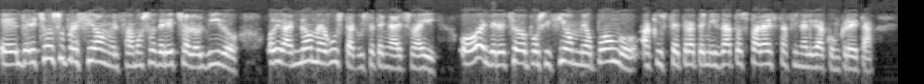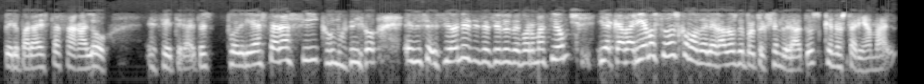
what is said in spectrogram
El derecho de supresión, el famoso derecho al olvido. Oiga, no me gusta que usted tenga eso ahí. O el derecho de oposición, me opongo a que usted trate mis datos para esta finalidad concreta, pero para estas hágalo etcétera. Entonces, podría estar así, como digo, en sesiones y sesiones de formación y acabaríamos todos como delegados de protección de datos, que no estaría mal.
